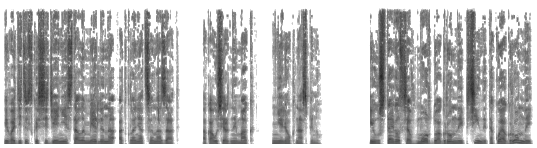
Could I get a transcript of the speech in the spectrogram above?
и водительское сиденье стало медленно отклоняться назад, пока усердный маг не лег на спину. И уставился в морду огромной псины, такой огромной,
